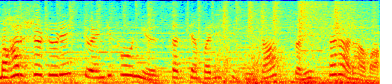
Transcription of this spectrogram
Maharashtra today twenty four news सत्य परिस्थितीचा सविस्तर आढावा.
